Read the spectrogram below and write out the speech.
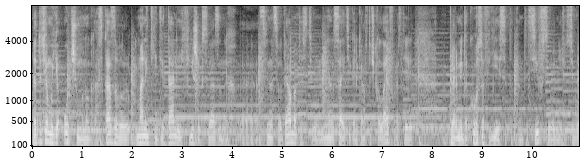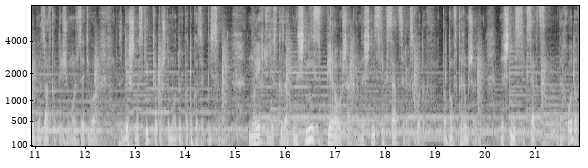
На эту тему я очень много рассказываю, маленьких деталей, фишек, связанных э, с финансовой грамотностью. У меня на сайте gregcraft.life в разделе пирамида курсов есть этот интенсив сегодня, сегодня, завтра ты еще можешь взять его с бешеной скидкой, потому что мы его только-только записываем. Но я хочу тебе сказать, начни с первого шага, начни с фиксации расходов. Потом вторым шагом, начни с фиксации доходов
